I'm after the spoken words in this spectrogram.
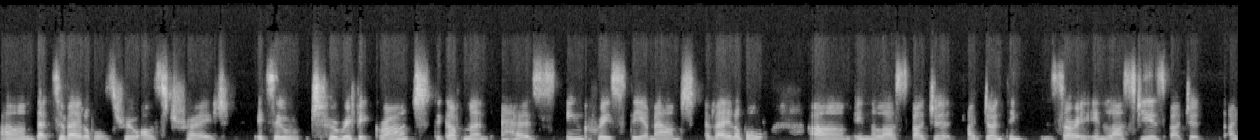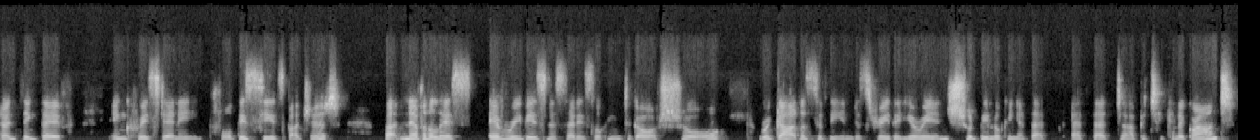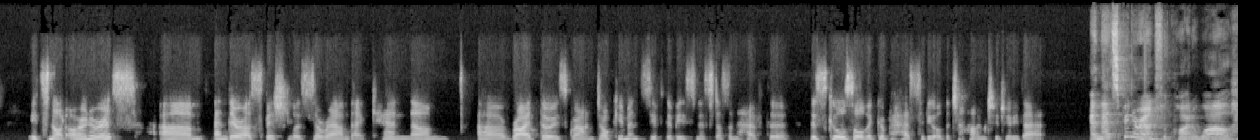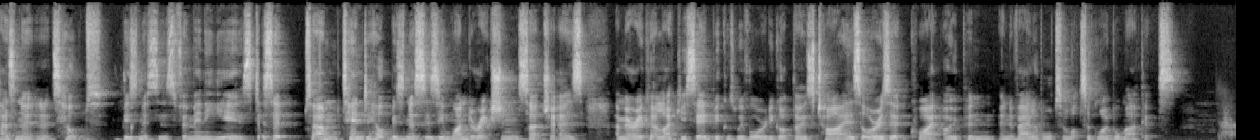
um, that's available through Austrade. It's a terrific grant. The government has increased the amount available um, in the last budget. I don't think, sorry, in last year's budget, I don't think they've increased any for this year's budget. But nevertheless, every business that is looking to go offshore, regardless of the industry that you're in, should be looking at that at that uh, particular grant. It's not onerous, um, and there are specialists around that can um, uh, write those grant documents if the business doesn't have the the skills or the capacity or the time to do that. And that's been around for quite a while, hasn't it? And it's helped businesses for many years. Does it um, tend to help businesses in one direction, such as America, like you said, because we've already got those ties, or is it quite open and available to lots of global markets?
